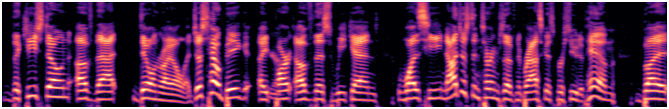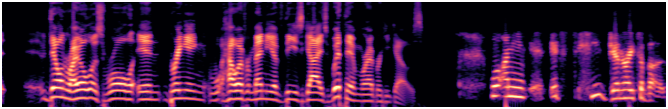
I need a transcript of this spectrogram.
The keystone of that, Dylan Raiola. Just how big a yeah. part of this weekend was he, not just in terms of Nebraska's pursuit of him, but Dylan Raiola's role in bringing however many of these guys with him wherever he goes? Well, I mean, it's he generates a buzz.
